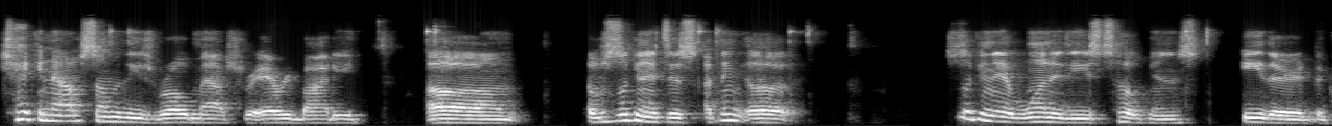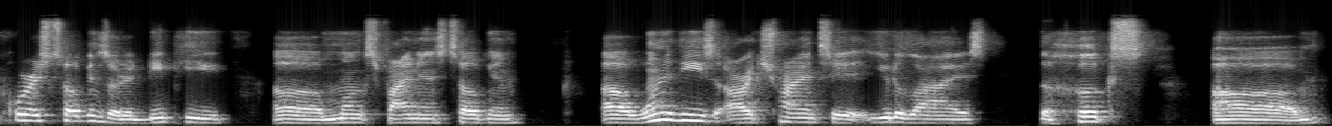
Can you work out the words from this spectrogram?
checking out some of these roadmaps for everybody. Um, I was looking at this, I think uh, was looking at one of these tokens, either the chorus tokens or the DP uh, Monks Finance token. Uh, one of these are trying to utilize the hooks um,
